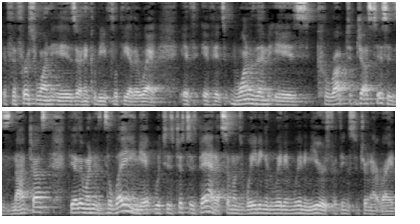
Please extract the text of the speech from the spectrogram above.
if the first one is, and it could be flipped the other way, if, if it's one of them is corrupt justice, it's not just, the other one is delaying it, which is just as bad if someone's waiting and waiting and waiting years for things to turn out right.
